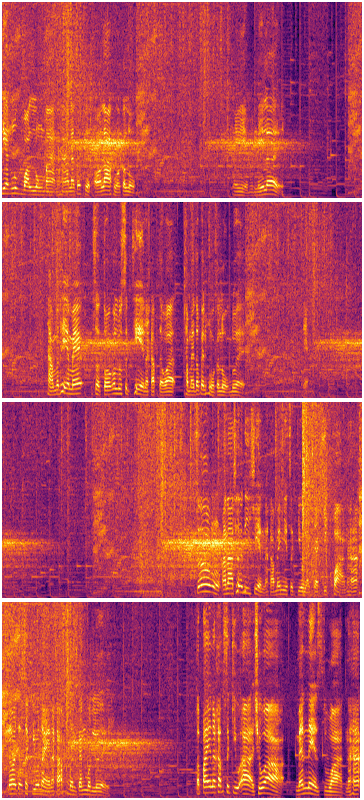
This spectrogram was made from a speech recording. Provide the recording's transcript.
เรียกลูกบอลลงมานะฮะ แล้วก็เกิดออร่าหัวกะโหลกนี่แบบนี้เลย ถามว่าเท่ไหมส่วนตัวก็รู้สึกเท่นะครับ แต่ว่าทำไมต้องเป็นหัวกะโหลกด้วยเนี่ยซึ่งอนาเธอร์ดีเคนนะครับ ไม่มีสกิลหลังจากคลิกขวานะฮะไม่ว่าจะสกิลไหนนะครับ เหมือนกันหมดเลย ต่อไปนะครับสกิล R ชื่อว่า Manage Ward นะฮะ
